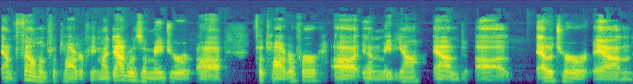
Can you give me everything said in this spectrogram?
and film and photography. My dad was a major uh, photographer uh, in media and uh, editor and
